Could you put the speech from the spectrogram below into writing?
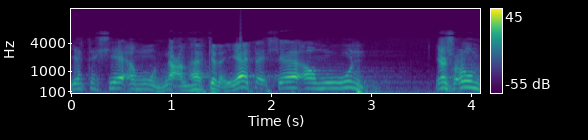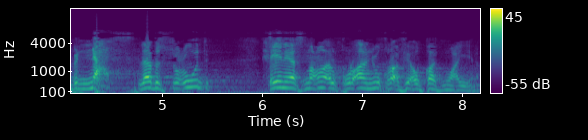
يتشاءمون نعم هكذا. يتشاءمون يشعرون بالنحس لا بالسعود حين يسمعون القرآن يقرأ في أوقات معينة.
